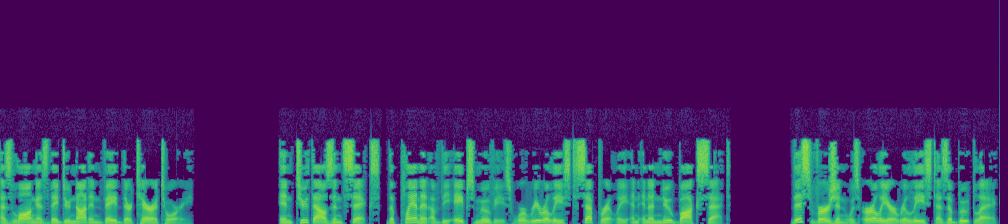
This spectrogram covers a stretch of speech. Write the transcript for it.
as long as they do not invade their territory. In 2006, the Planet of the Apes movies were re-released separately and in a new box set. This version was earlier released as a bootleg.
